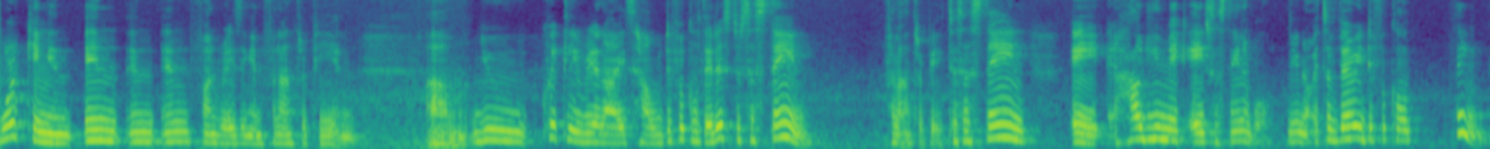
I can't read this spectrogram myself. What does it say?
working in, in, in, in fundraising and philanthropy and um, you quickly realize how difficult it is to sustain philanthropy, to sustain aid. How do you make aid sustainable? You know, it's a very difficult thing.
